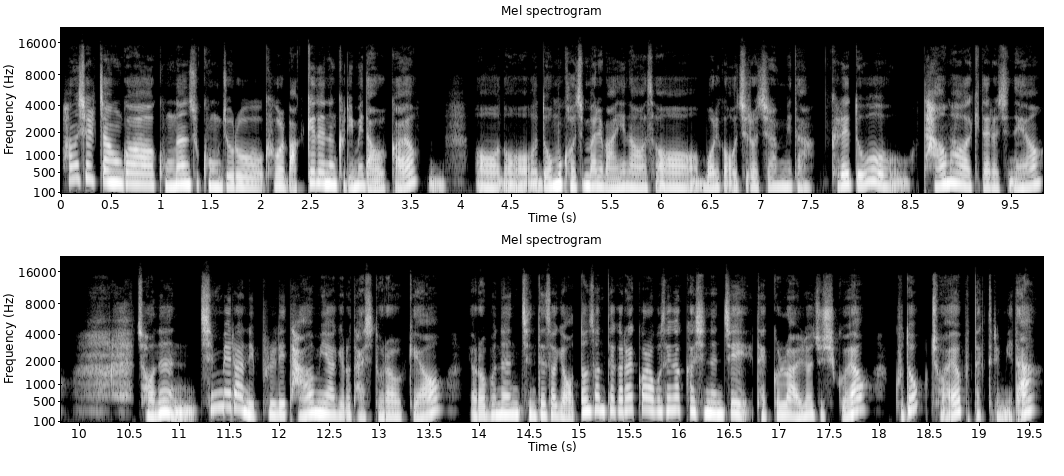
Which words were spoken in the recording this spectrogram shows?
황 실장과 공난숙 공조로 그걸 막게 되는 그림이 나올까요? 어, 어, 너무 거짓말이 많이 나와서 머리가 어지러질합니다. 그래도 다음 화가 기다려지네요. 저는 친밀한 리플리 다음 이야기로 다시 돌아올게요. 여러분은 진태석이 어떤 선택을 할 거라고 생각하시는지 댓글로 알려주시고요. 구독, 좋아요 부탁드립니다.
